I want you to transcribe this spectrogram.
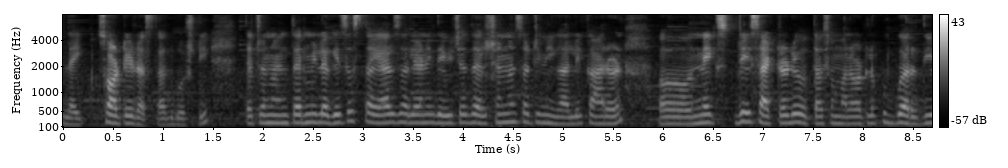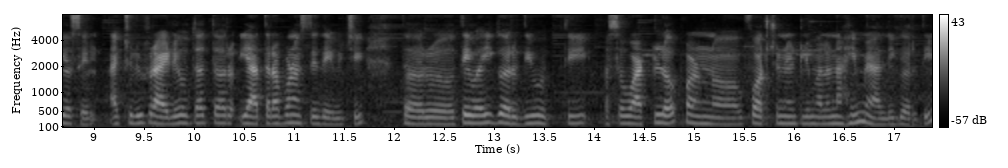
लाईक सॉर्टेड असतात गोष्टी. त्याच्यानंतर मी लगेचच तयार झाले आणि देवीच्या दर्शनासाठी निघाले कारण नेक्स्ट डे सॅटर्डे होता सो मला वाटलं खूप गर्दी असेल. ॲक्च्युली फ्रायडे होता तर यात्रा पण असते देवीची. तर तेव्हाही गर्दी होती असं वाटलं पण फॉर्च्युनेटली मला नाही मिळाली गर्दी.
